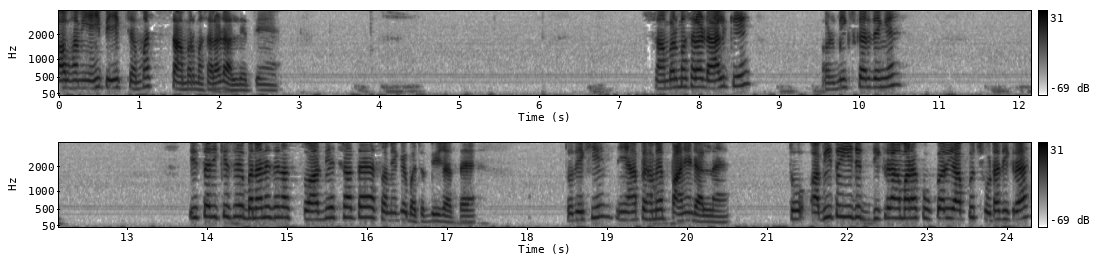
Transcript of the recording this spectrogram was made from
अब हम यहीं पे एक चम्मच सांबर मसाला डाल देते हैं। सांबर मसाला डाल के और मिक्स कर देंगे। इस तरीके से बनाने से ना स्वाद भी अच्छा आता है, समय के बचत भी हो जाता है। तो देखिए, यहाँ पे हमें पानी डालना है। तो अभी तो ये जो दिख रहा है हमारा कुकर ये आपको छोटा दिख रहा है,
